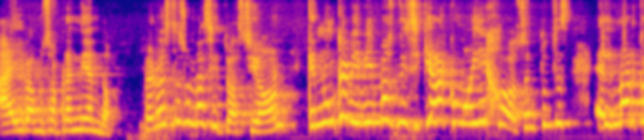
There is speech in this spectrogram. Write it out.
ahí vamos aprendiendo. Pero esta es una situación que nunca vivimos ni siquiera como hijos. Entonces, el marco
